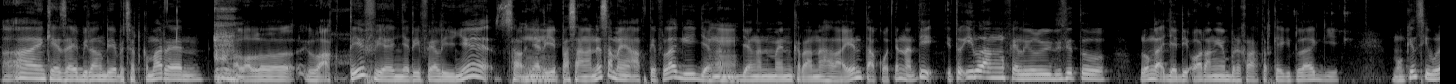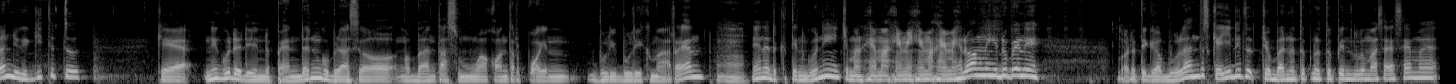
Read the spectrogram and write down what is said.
Ah, yang kayak saya bilang di episode kemarin, kalau lo lo aktif ya nyari value-nya, sa- nyari pasangannya sama yang aktif lagi, jangan jangan main ke ranah lain, takutnya nanti itu hilang value lo di situ. Lo nggak jadi orang yang berkarakter kayak gitu lagi. Mungkin si Wulan juga gitu tuh. Kayak ini gue udah di independen, gue berhasil ngebantah semua counterpoint bully-bully kemarin. Ini ada deketin gue nih, cuman hemah hemeh hemah hemeh doang nih hidupnya nih baru tiga bulan terus kayaknya dia tuh coba nutup nutupin dulu masa SMA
